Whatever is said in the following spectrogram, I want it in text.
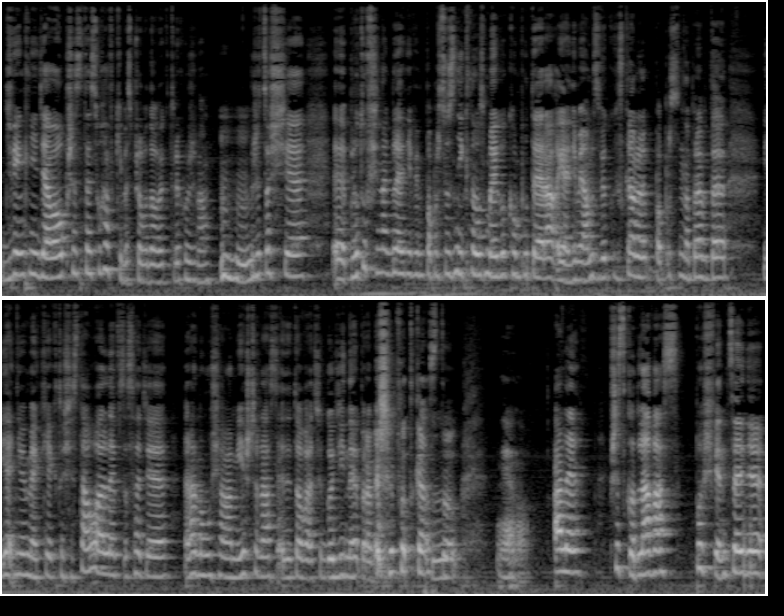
dźwięk nie działał przez te słuchawki bezprzewodowe, których używam Mhm. że coś się, e, Bluetooth się nagle, nie wiem, po prostu zniknął z mojego komputera, a ja nie miałam zwykłych ale po prostu naprawdę, ja nie wiem jak, jak to się stało, ale w zasadzie rano musiałam jeszcze raz edytować godzinę prawie że podcastu. Mm. Nie no, ale wszystko dla Was, poświęcenie.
